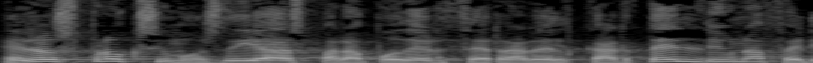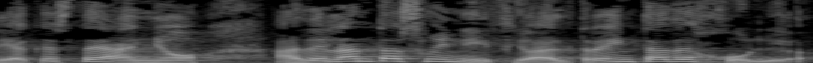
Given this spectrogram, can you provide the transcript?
en los próximos días para poder cerrar el cartel de una feria que este año adelanta su inicio al 30 de julio.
